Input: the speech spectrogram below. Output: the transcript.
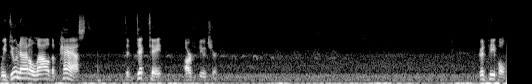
we do not allow the past to dictate our future. Good people,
